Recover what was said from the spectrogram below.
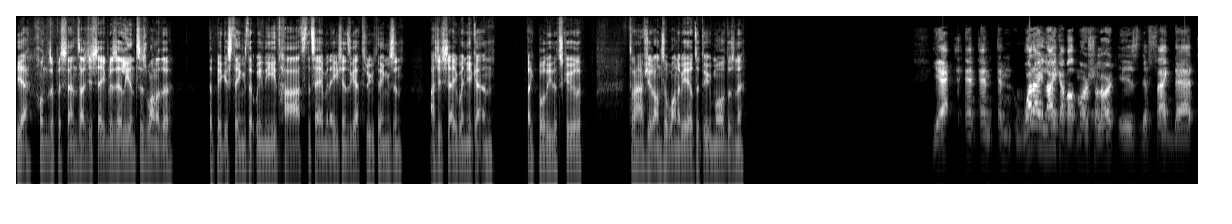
Yeah, hundred percent. As you say, resilience is one of the the biggest things that we need. Heart, determination to get through things. And as you say, when you're getting like bullied at school, it drives you on to want to be able to do more, doesn't it? Yeah, and and and what I like about martial art is the fact that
